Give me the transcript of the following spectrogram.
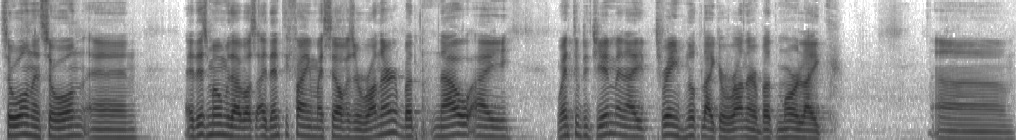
so on and so on and at this moment I was identifying myself as a runner, but now I went to the gym and I trained not like a runner, but more like, um,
